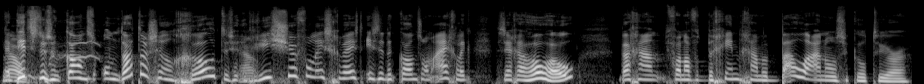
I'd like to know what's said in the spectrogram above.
Ja, Nou. dit is dus een kans, omdat er zo'n grote Ja. reshuffle is geweest, is dit een kans om eigenlijk te zeggen, ho ho, wij gaan vanaf het begin gaan we bouwen aan onze cultuur.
